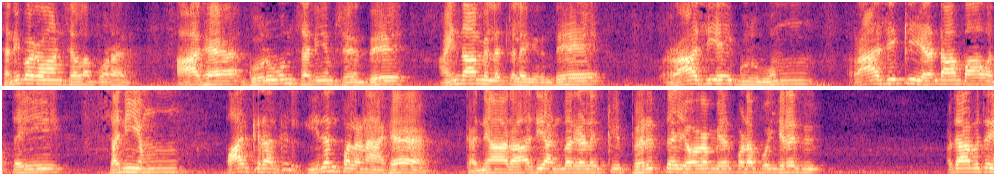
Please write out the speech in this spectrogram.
சனி பகவான் செல்ல போகிறார் ஆக குருவும் சனியும் சேர்ந்து ஐந்தாம் இல்லத்தில் இருந்து ராசியை குருவும் ராசிக்கு இரண்டாம் பாவத்தை சனியும் பார்க்கிறார்கள். இதன் பலனாக கன்னியா ராசி அன்பர்களுக்கு பெருத்த யோகம் ஏற்பட போகிறது. அதாவது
